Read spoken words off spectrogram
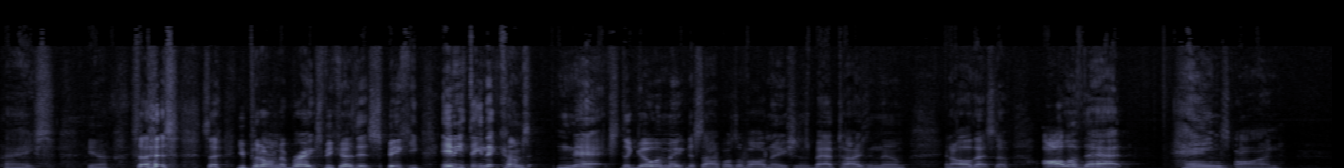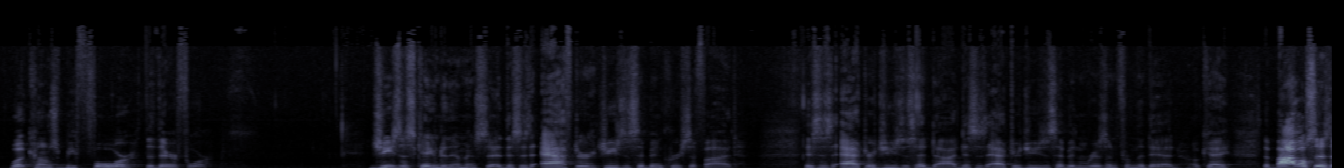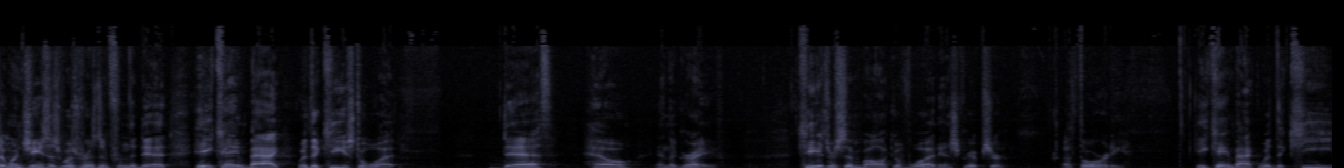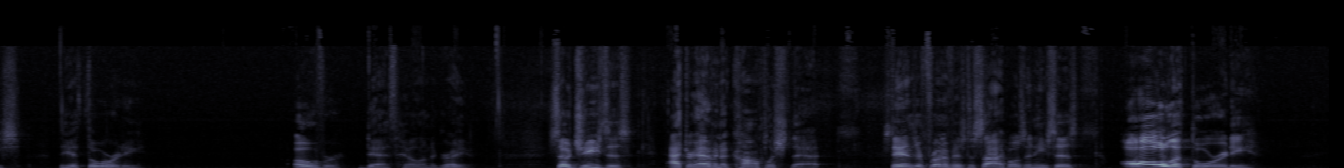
thanks. You know, so, so you put on the brakes because it's speaking. Anything that comes next, the go and make disciples of all nations, baptizing them, and all of that stuff, all of that hangs on what comes before the therefore. Jesus came to them and said, This is after Jesus had been crucified. This is after Jesus had died. This is after Jesus had been risen from the dead, okay? The Bible says that when Jesus was risen from the dead, he came back with the keys to what? Death, hell, and the grave. Keys are symbolic of what in Scripture? Authority. He came back with the keys, the authority over death, hell, and the grave. So Jesus, after having accomplished that, stands in front of his disciples and he says, all authority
